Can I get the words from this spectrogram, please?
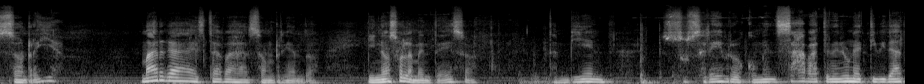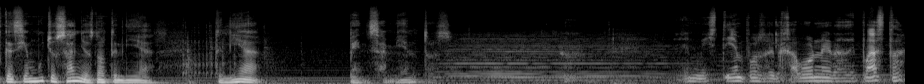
Sonreía. Marga estaba sonriendo. Y no solamente eso, también su cerebro comenzaba a tener una actividad que hacía muchos años no tenía. Tenía pensamientos. En mis tiempos el jabón era de pasta,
